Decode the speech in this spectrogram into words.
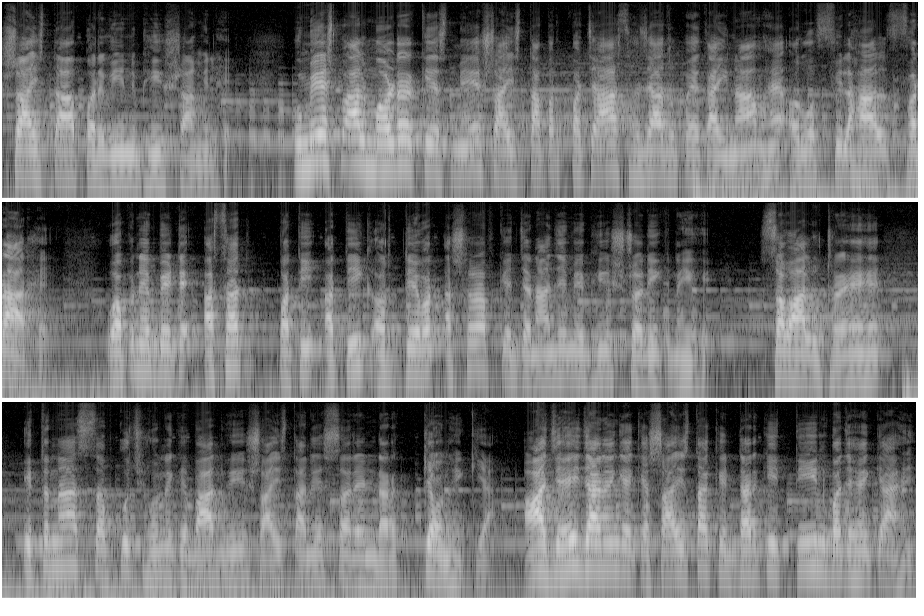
शाइस्ता परवीन भी शामिल है। उमेश पाल मर्डर केस में शाइस्ता पर पचास हज़ार रुपए का इनाम है और वो फ़िलहाल फरार है। वो अपने बेटे असद, पति अतीक और देवर अशरफ के जनाजे में भी शरीक नहीं हुए। सवाल उठ रहे हैं, इतना सब कुछ होने के बाद भी शाइस्ता ने सरेंडर क्यों नहीं किया? आज यही जानेंगे कि शाइस्ता के डर की तीन वजहें क्या हैं,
